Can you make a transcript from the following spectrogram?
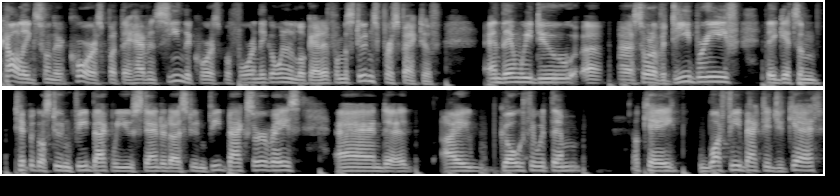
colleagues from their course, but they haven't seen the course before, and they go in and look at it from a student's perspective. And then we do a, a sort of a debrief. They get some typical student feedback. We use standardized student feedback surveys, and uh, I go through with them. Okay, what feedback did you get?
